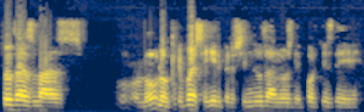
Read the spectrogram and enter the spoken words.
todas las, lo, que pueda seguir, pero sin duda los deportes de,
